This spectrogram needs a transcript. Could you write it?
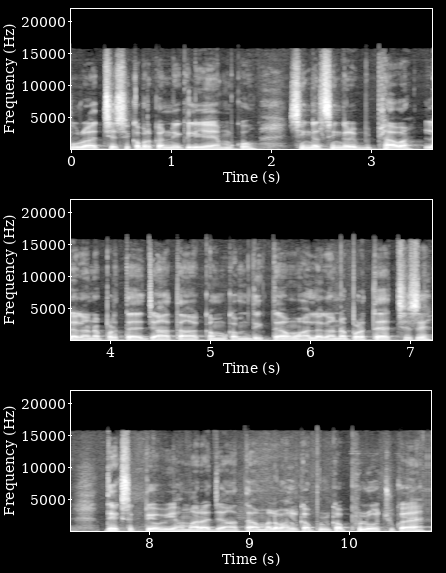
पूरा अच्छे से कवर करने के लिए हमको सिंगल सिंगल भी फ्लावर लगाना पड़ता है, जहाँ तहाँ कम कम दिखता है, वहाँ लगाना पड़ता है अच्छे से। देख सकते हो अभी हमारा जहाँ तहाँ मतलब हल्का फुल्का फुल हो चुका है,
